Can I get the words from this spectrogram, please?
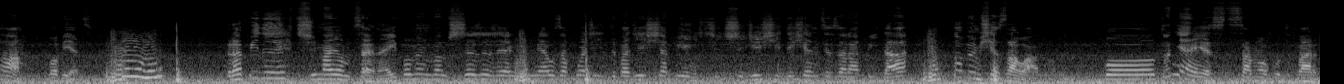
no powiedzmy. Rapidy trzymają cenę i powiem Wam szczerze, że jakbym miał zapłacić 25 czy 30 tysięcy za Rapida, to bym się załamał, bo to nie jest samochód wart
